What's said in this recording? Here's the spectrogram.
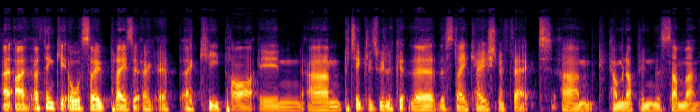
I, I, think it also plays a, a, a key part in, um, particularly as we look at the the staycation effect um, coming up in the summer.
